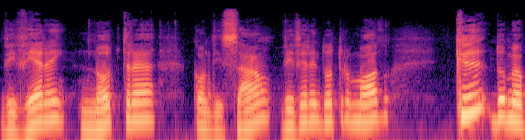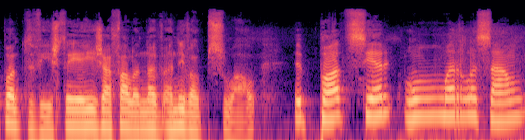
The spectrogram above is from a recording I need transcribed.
viverem noutra condição, viverem de outro modo, que, do meu ponto de vista, e aí já falo a nível pessoal, pode ser uma relação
